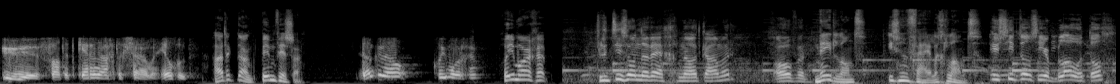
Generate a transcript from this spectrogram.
U vat het kernachtig samen. Heel goed. Hartelijk dank. Pim Visser. Dank u wel. Goedemorgen. Goedemorgen. Politie is onderweg, noodkamer. Over. Nederland is een veilig land. U ziet ons hier blauwen, toch?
